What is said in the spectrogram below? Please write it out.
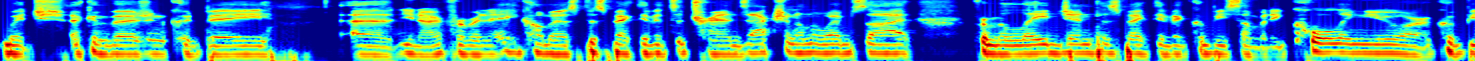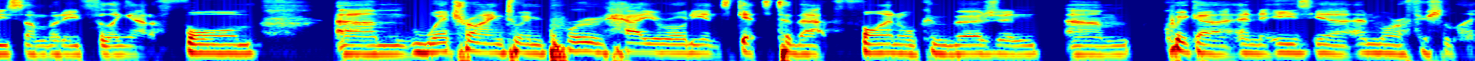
which a conversion could be uh, you know, from an e-commerce perspective, it's a transaction on the website. From a lead gen perspective, it could be somebody calling you, or it could be somebody filling out a form. Um, we're trying to improve how your audience gets to that final conversion um, quicker and easier and more efficiently.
